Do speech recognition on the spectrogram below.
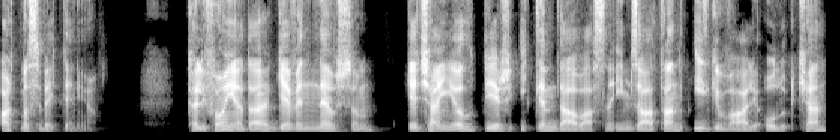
artması bekleniyor. Kaliforniya'da Gavin Newsom geçen yıl bir iklim davasına imza atan ilgi vali olurken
